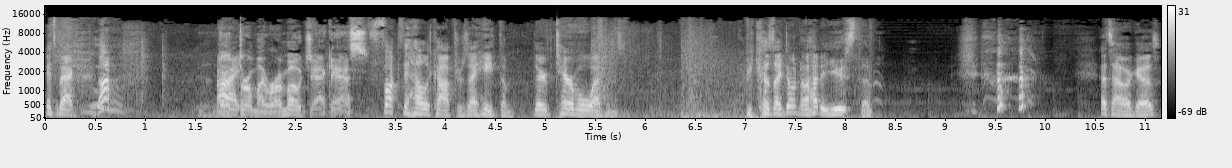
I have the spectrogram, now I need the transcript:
It's back. Ah! Don't throw my remote, jackass. Fuck the helicopters. I hate them. They're terrible weapons. Because I don't know how to use them. That's how it goes.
